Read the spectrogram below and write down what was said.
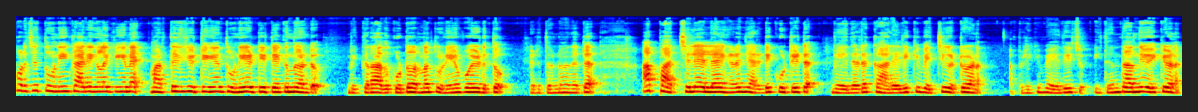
കുറച്ച് തുണിയും കാര്യങ്ങളൊക്കെ ഇങ്ങനെ മരത്തിന് ചുറ്റി ഇങ്ങനെ തുണി കെട്ടിയിട്ടേക്കുന്നത് കണ്ടു. വിക്രം അത് കൂട്ട് പറഞ്ഞ തുണിയെ പോയി എടുത്തു. എടുത്തുകൊണ്ട് വന്നിട്ട് ആ പച്ചിലയെല്ലാം ഇങ്ങനെ ഞരടി കൂട്ടിയിട്ട് വേദയുടെ കാലയിലേക്ക് വെച്ച് കെട്ടുവാണ്. അപ്പോഴേക്കും വേദിച്ചു ഇതെന്താന്ന് ചോദിക്കുകയാണ്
